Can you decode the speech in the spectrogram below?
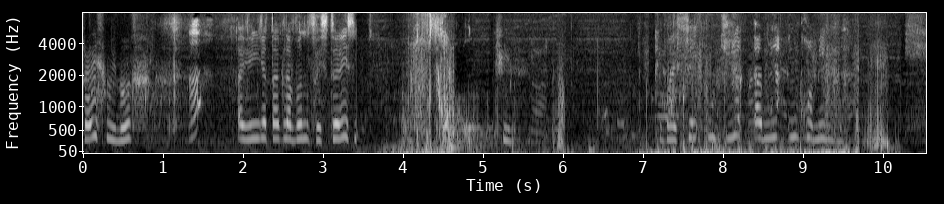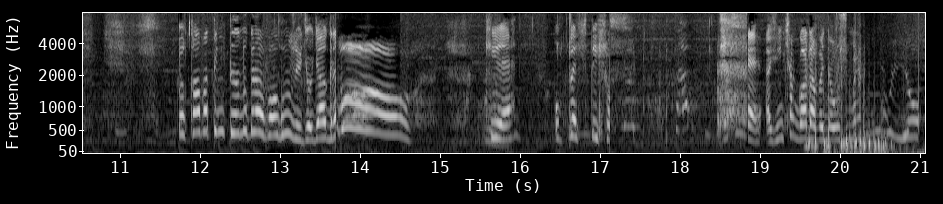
Três minutos. A gente já tá gravando faz três Que vai ser o dia da minha encomenda. Eu tava tentando gravar alguns vídeos. Eu já gravou! Que é o Playstation. É, a gente agora vai dar os mergulhos.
